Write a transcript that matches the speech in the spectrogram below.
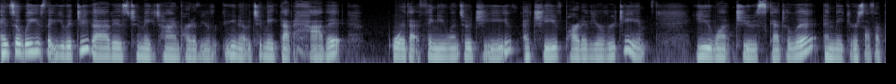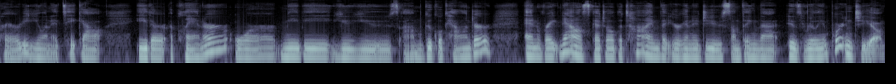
And so ways that you would do that is to make time part of your, you know, to make that habit or that thing you want to achieve, achieve part of your routine. You want to schedule it and make yourself a priority. You want to take out either a planner or maybe you use um, Google Calendar. And right now, schedule the time that you're going to do something that is really important to you.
